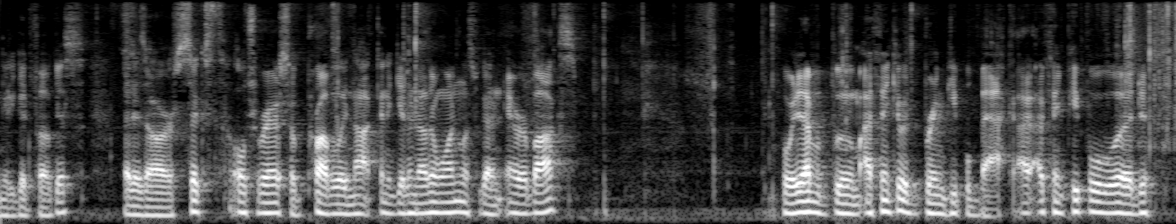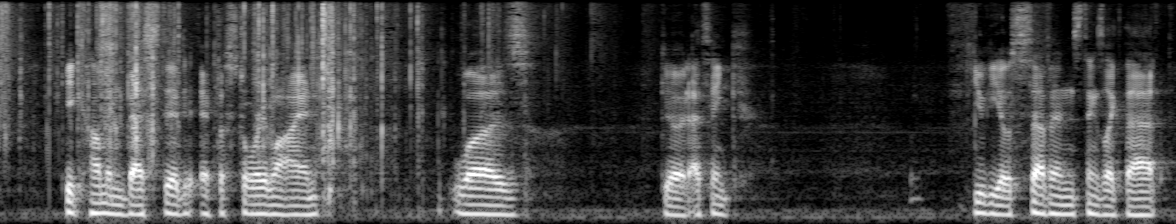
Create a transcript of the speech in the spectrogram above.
Get a good focus. That is our sixth ultra rare, so probably not going to get another one unless we got an error box. But we did have a boom. I think it would bring people back. I, I think people would become invested if the storyline was good. I think Yu-Gi-Oh! 7s, things like that,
